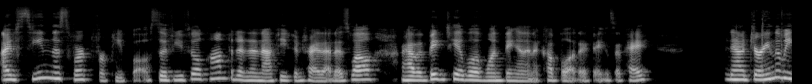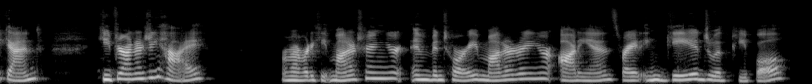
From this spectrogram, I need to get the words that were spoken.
I've seen this work for people. So if you feel confident enough, you can try that as well, or have a big table of one thing and then a couple other things. Okay. Now, during the weekend, keep your energy high. Remember to keep monitoring your inventory, monitoring your audience, right? Engage with people.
